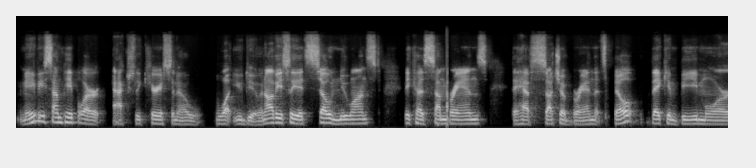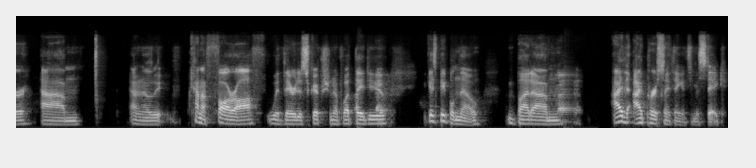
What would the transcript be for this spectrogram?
maybe some people are actually curious to know what you do. And obviously it's so nuanced because some brands they have such a brand that's built, they can be more um I don't know, kind of far off with their description of what they do because people know. But um, I, I personally think it's a mistake.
